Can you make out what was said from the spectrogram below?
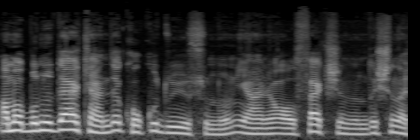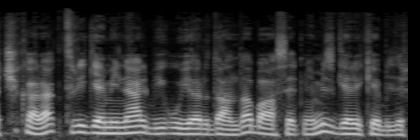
Ama bunu derken de koku duyusunun yani olfaction'ın dışına çıkarak trigeminal bir uyarıdan da bahsetmemiz gerekebilir.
